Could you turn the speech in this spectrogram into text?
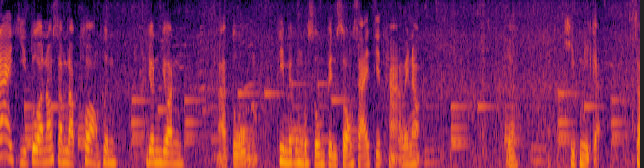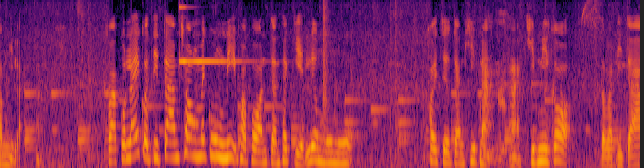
ได้กี่ตัวเนาะสำหรับท้องเพิ่อนยนยนอ่าตัวที่ไม่คงผสมเป็นสองสายจ็ดหาไว้เนาะเดี๋ยวคลิปนี้กะซ้ำนี่ละฝากกดไลค์กดติดตามช่องแม่กุ้งนิพพรจันทเกียรติเรื่องหมูมูค่อยเจอกันคลิปหน้าอะคลิปนี้ก็สวัสดีจ้า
